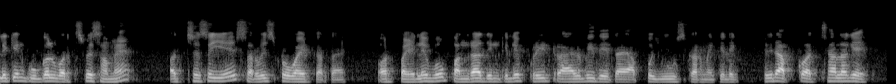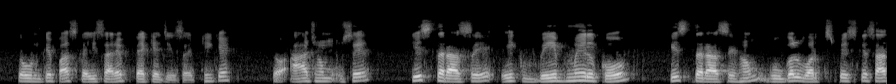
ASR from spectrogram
लेकिन गूगल वर्क वर्कस्पेस हमें अच्छे से ये सर्विस प्रोवाइड करता है। और पहले वो पंद्रह दिन के लिए फ्री ट्रायल भी देता है आपको यूज़ करने के लिए। फिर आपको अच्छा लगे तो उनके पास कई सारे पैकेजेस है, ठीक है? तो आज हम उसे किस तरह से, एक वेब मेल को किस तरह से हम गूगल वर्कस्पेस के साथ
